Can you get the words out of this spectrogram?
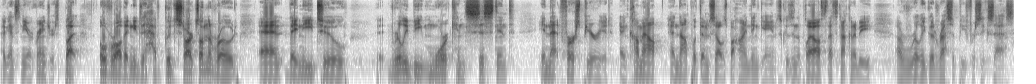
against New York Rangers, but overall, they need to have good starts on the road, and they need to really be more consistent in that first period and come out and not put themselves behind in games because in the playoffs, that's not going to be a really good recipe for success.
